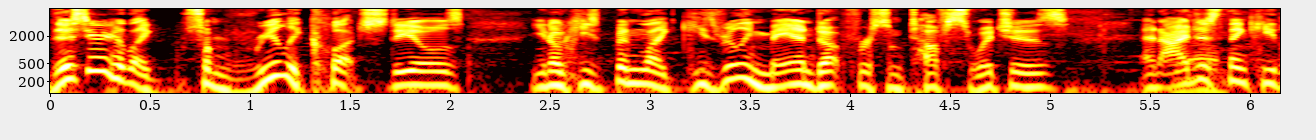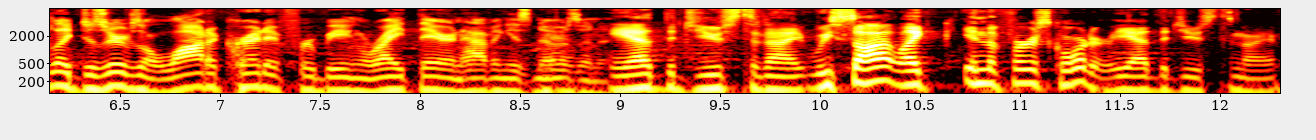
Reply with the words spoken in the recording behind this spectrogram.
This year he had like some really clutch steals. You know he's been like he's really manned up for some tough switches, and I just think he like deserves a lot of credit for being right there and having his nose in it. He had the juice tonight. We saw it like in the first quarter. He had the juice tonight.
